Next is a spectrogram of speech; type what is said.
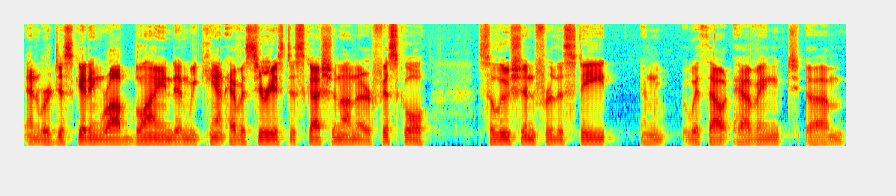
And we're just getting robbed blind and we can't have a serious discussion on our fiscal solution for the state and without having t- um,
